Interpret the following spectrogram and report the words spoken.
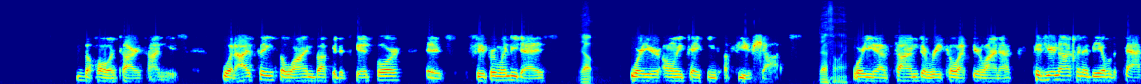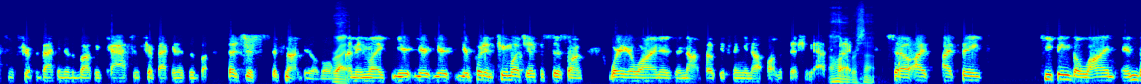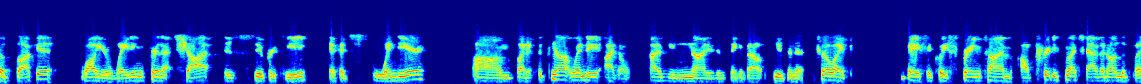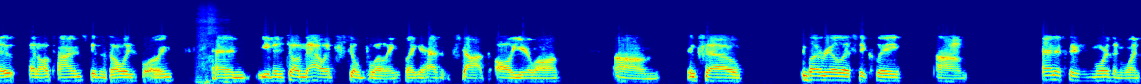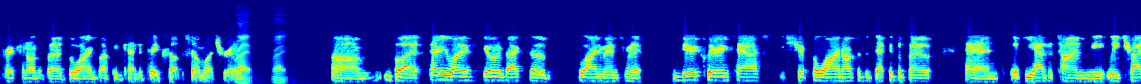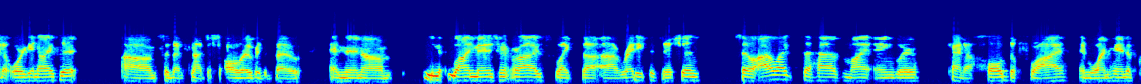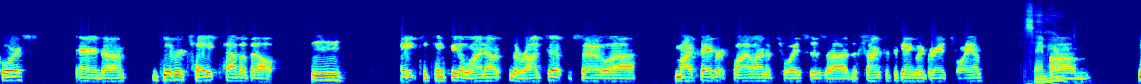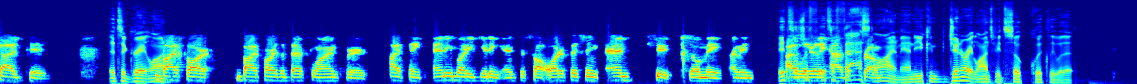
the whole entire time use. What I think the line bucket is good for is super windy days Yep, where you're only taking a few shots. definitely. where you have time to recollect your lineup because you're not going to be able to cast and strip it back into the bucket, cast and strip back into the bucket. That's just it's not doable. Right. I mean, like you're you're you're you're putting too much emphasis on where your line is and not focusing enough on the fishing aspect. percent. So I I think keeping the line in the bucket while you're waiting for that shot is super key. If it's windier, um, but if it's not windy, I don't. I do not even think about using it. So like basically springtime, I'll pretty much have it on the boat at all times because it's always blowing. And even till now, it's still blowing. Like it hasn't stopped all year long. Um, and so, but realistically, um, and if there's more than one person on the boat, the line bucket kind of takes up so much room. Right, right. Um, but anyway, going back to line management, do a clearing cast, strip the line onto the deck of the boat, and if you have the time, neatly try to organize it um, so it's not just all over the boat. And then um, line management wise, like the uh, ready position. So I like to have my angler kind of hold the fly in one hand, of course, and um, give or take have about mm, eight to ten feet of line out the rod tip. So uh, my favorite fly line of choice is uh, the Scientific Angler Grand Slam. Same here. Um, uh, dude, it's a great line. by far, by far the best line for I think anybody getting into saltwater fishing and shoot, still me. I mean, It's, I literally a, it's a have it fast from- line, man. You can generate line speed so quickly with it.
